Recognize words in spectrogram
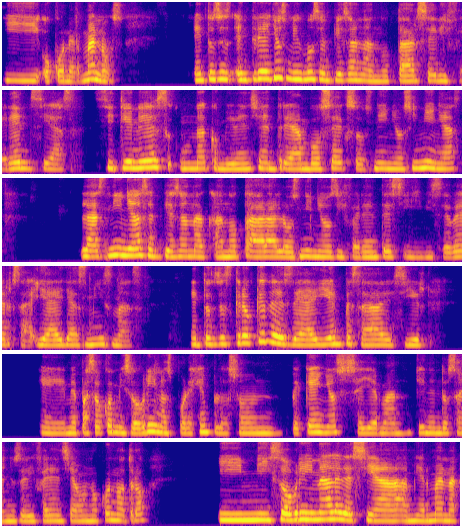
y, o con hermanos. Entonces, entre ellos mismos empiezan a notarse diferencias. Si tienes una convivencia entre ambos sexos, niños y niñas, las niñas empiezan a, notar a los niños diferentes y viceversa, y a ellas mismas. Entonces creo que desde ahí empezar a decir, eh, me pasó con mis sobrinos, por ejemplo, son pequeños, se llevan, tienen dos años de diferencia uno con otro, y mi sobrina le decía a mi hermana,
